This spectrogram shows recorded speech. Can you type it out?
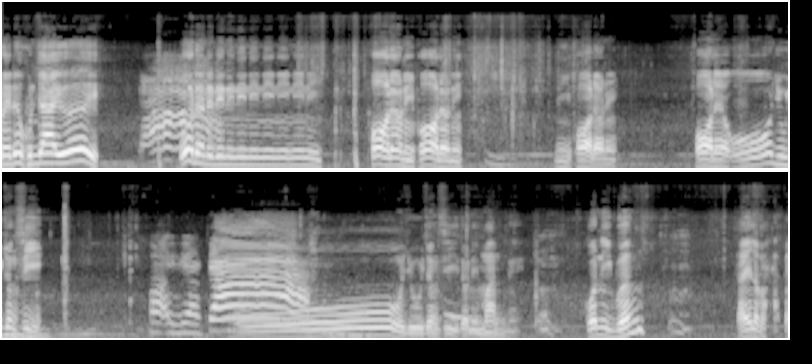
เลยเด้อคุณยายเอ้ยจ้าโอ้เดี๋ยวนี่นี่นี่นี่นี่นี่นี่พ่อแล้วนี่พ่อแล้วนี่นี่พ่อแล้วนี่พ่อแล้วโอ้อยู่จังสี่พออีกแล้วจ้าโอ้อยู่จังสี่ตัวนี้มันนี่ คนอีกเบิ้งไปละบ่ไป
